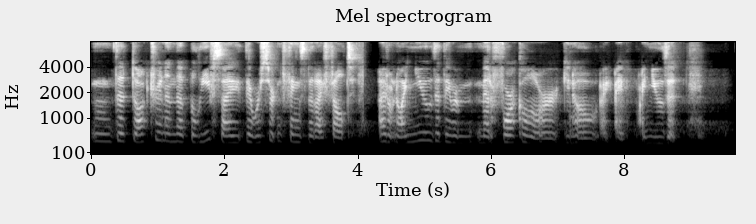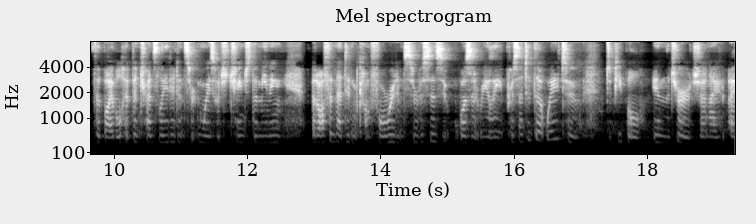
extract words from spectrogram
mm, the doctrine and the beliefs. I there were certain things that I felt I don't know. I knew that they were metaphorical, or you know, I I, I knew that the Bible had been translated in certain ways which changed the meaning, but often that didn't come forward in services. It wasn't really presented that way to, to people in the church, and I, I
